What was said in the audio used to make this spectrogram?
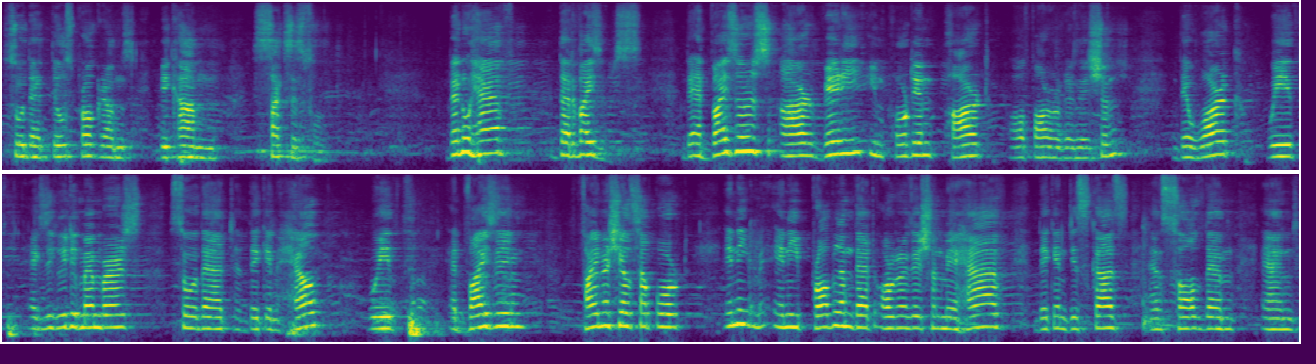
so that those programs become successful. Then we have the advisors. The advisors are very important part of our organization. They work with executive members so that they can help with advising, financial support, any, any problem that organization may have, they can discuss and solve them and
